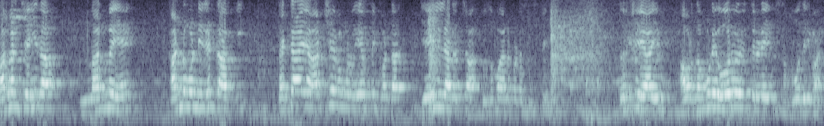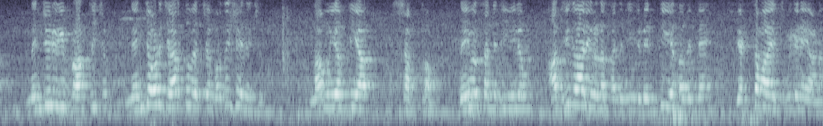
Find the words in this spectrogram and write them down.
തങ്ങൾ ചെയ്ത നന്മയെ കണ്ണുകൊണ്ട് ഇരുട്ടാക്കി തെറ്റായ ആക്ഷേപങ്ങൾ ഉയർത്തിക്കൊണ്ട് ജയിലിലടച്ച ബഹുമാനപ്പെട്ട സിസ്റ്റർ തീർച്ചയായും അവർ നമ്മുടെ ഓരോരുത്തരുടെയും സഹോദരിമാർ. നെഞ്ചുരുകി പ്രാർത്ഥിച്ചു നെഞ്ചോട് ചേർത്ത് വെച്ച് പ്രതിഷേധിച്ചു നാം ഉയർത്തിയ ശബ്ദം ദൈവസന്നിധിയിലും അധികാരികളുടെ സന്നിധിയിലും എത്തി എന്നതിന്റെ വ്യക്തമായ സൂചനയാണ്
